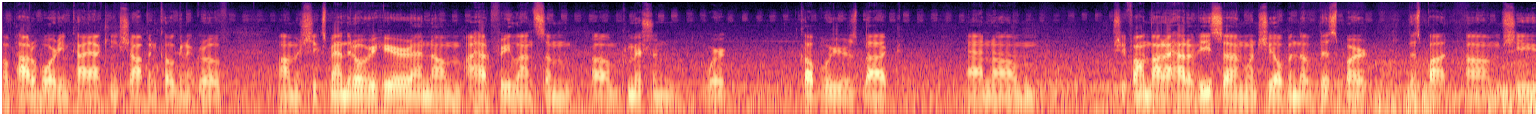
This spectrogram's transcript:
a paddleboarding, kayaking shop in Coconut Grove. Um, and she expanded over here, and um, I had freelance some um, commission work a couple years back, and um, she found out I had a visa, and when she opened up this part, this spot, um, she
